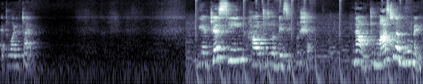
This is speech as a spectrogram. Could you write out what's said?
at one time. We have just seen how to do a basic push-up. Now to master the movement,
